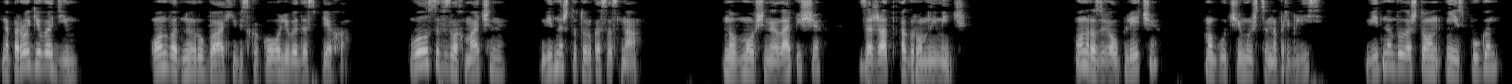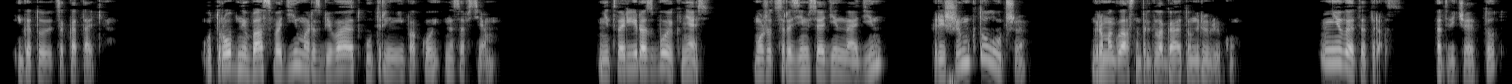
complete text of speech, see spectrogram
На пороге Вадим. Он в одной рубахе, без какого-либо доспеха. Волосы взлохмачены, видно, что только сосна. Но в мощной лапище зажат огромный меч. Он развел плечи, могучие мышцы напряглись. Видно было, что он не испуган и готовится к атаке. Утробный бас Вадима разбивает утренний покой насовсем. «Не твори разбой, князь. Может, сразимся один на один? Решим, кто лучше?» Громогласно предлагает он Рюрику. «Не в этот раз», — отвечает тот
